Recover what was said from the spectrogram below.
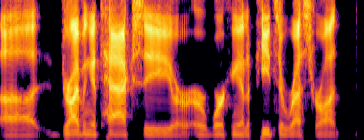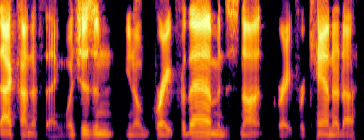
uh, driving a taxi or, or, working at a pizza restaurant, that kind of thing, which isn't you know great for them and it's not great for Canada.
